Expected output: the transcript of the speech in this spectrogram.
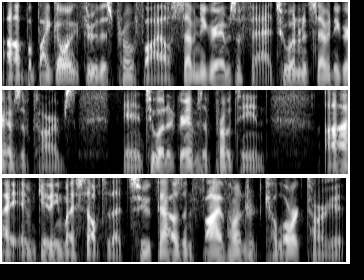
Uh, but by going through this profile 70 grams of fat, 270 grams of carbs, and 200 grams of protein I am getting myself to that 2,500 caloric target.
